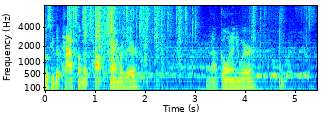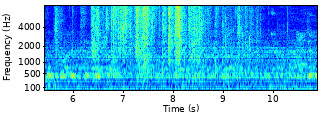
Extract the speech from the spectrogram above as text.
still see the packs on the top camera there. They're not going anywhere. Dillon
